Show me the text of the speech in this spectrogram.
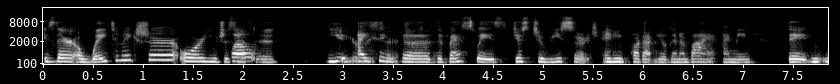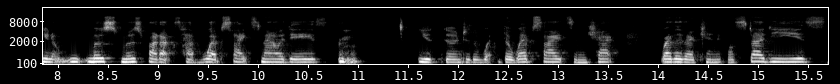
Is there a way to make sure, or you just well, have to? You, I think the the best way is just to research any product you're going to buy. I mean, they you know most most products have websites nowadays you go into the, the websites and check whether they're clinical studies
